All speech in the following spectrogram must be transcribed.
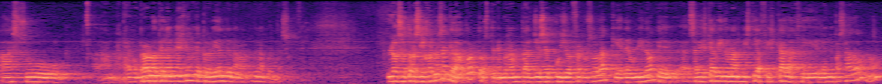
a su, para comprar un hotel en México que proviene de una, de una cuenta suiza. Los otros hijos no se han quedado cortos. Tenemos a un tal Josep Pujol Ferrosola, que de unido, que sabéis que ha habido una amnistía fiscal hace el año pasado, ¿no?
